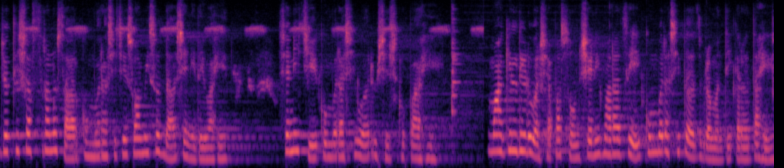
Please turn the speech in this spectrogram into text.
ज्योतिषशास्त्रानुसार कुंभराशीचे स्वामीसुद्धा शनिदेव आहेत. शनीची कुंभराशीवर विशेष कृपा आहे. मागील दीड वर्षापासून शनी महाराज हे कुंभ राशीतच भ्रमंती करत आहेत.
